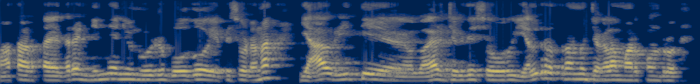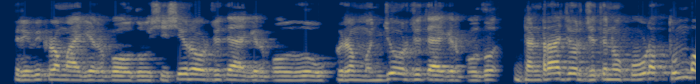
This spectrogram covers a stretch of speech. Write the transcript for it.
ಮಾತಾಡ್ತಾ ಇದ್ದಾರೆ ನಿನ್ನೆ ನೀವು ನೋಡಿರ್ಬೋದು ಎಪಿಸೋಡ್ ಅನ್ನ. ಯಾವ ರೀತಿ ಲಾಯರ್ ಜಗದೀಶ್ ಅವರು ಎಲ್ಲರ ಹತ್ರನು ಜಗಳ ಮಾಡ್ಕೊಂಡ್ರು? ತ್ರಿವಿಕ್ರಮ್ ಆಗಿರ್ಬೋದು ಶಿಶಿರ್ ಅವ್ರ ಜೊತೆ ಆಗಿರ್ಬೋದು ಉಗ್ರಂ ಮಂಜು ಅವ್ರ ಜೊತೆ ಆಗಿರ್ಬೋದು ಧನರಾಜ್ ಅವ್ರ ಜೊತೆನೂ ಕೂಡ ತುಂಬಾ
